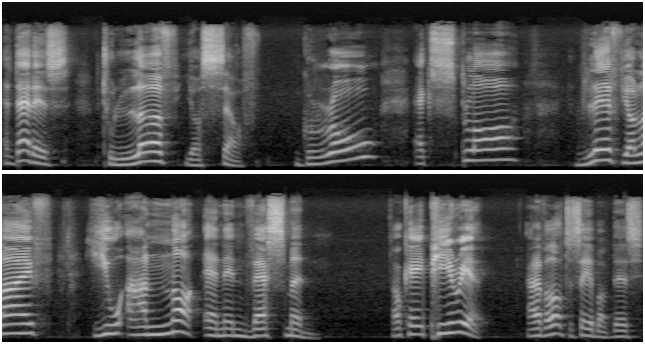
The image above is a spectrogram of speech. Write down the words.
and that is to love yourself. Grow explore live your life you are not an investment. Okay, period. I have a lot to say about this,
